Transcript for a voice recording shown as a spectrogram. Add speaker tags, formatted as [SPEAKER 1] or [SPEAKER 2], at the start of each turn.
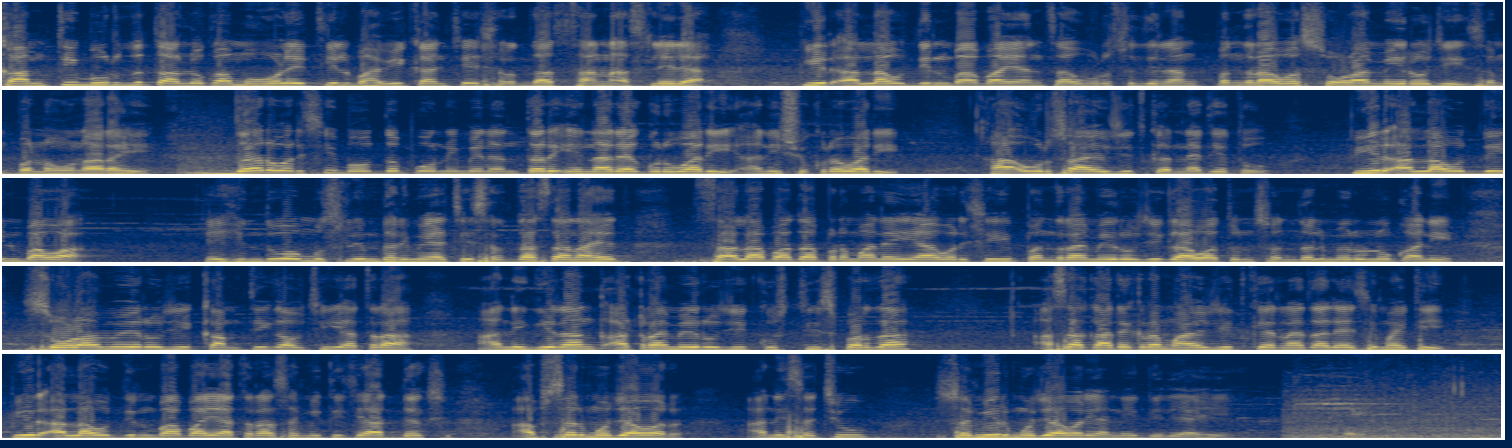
[SPEAKER 1] कामतीबुर्द तालुका मोहोळ येथील भाविकांचे श्रद्धास्थान असलेल्या पीर अल्लाउद्दीन बाबा यांचा वृष दिनांक पंधरा व सोळा मे रोजी संपन्न होणार आहे. दरवर्षी बौद्ध पौर्णिमेनंतर येणाऱ्या गुरुवारी आणि शुक्रवारी हा उर्स आयोजित करण्यात येतो. पीर अल्लाउद्दीन बाबा हे हिंदू व मुस्लिम धर्मियाचे श्रद्धास्थान आहेत. सालाबादाप्रमाणे यावर्षीही पंधरा मे रोजी गावातून संदल मिरवणूक आणि सोळा मे रोजी कामती गावची यात्रा आणि दिनांक अठरा मे रोजी कुस्ती स्पर्धा असा कार्यक्रम आयोजित करण्यात आल्याची माहिती पीर अलाउद्दीन बाबा यात्रा समितीचे अध्यक्ष अफसर मुजावर आणि सचिव समीर मुजावर यांनी दिली आहे.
